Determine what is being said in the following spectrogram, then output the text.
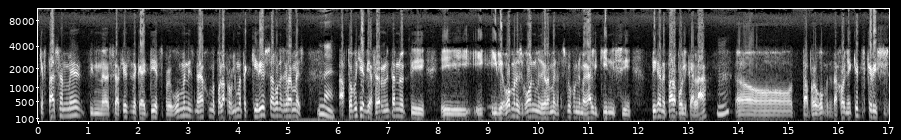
και φτάσαμε την, στις αρχές της δεκαετίας της προηγούμενης να έχουμε πολλά προβλήματα κυρίως στις άγωνες γραμμές. Ναι. Αυτό που είχε ενδιαφέρον ήταν ότι οι, οι, οι λεγόμενες γόνιμες γραμμές, αυτές που έχουν μεγάλη κίνηση, πήγανε πάρα πολύ καλά ε, τα, τα χρόνια και της κρίσης,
